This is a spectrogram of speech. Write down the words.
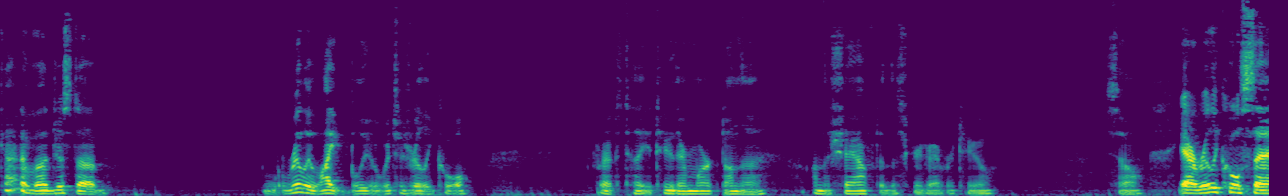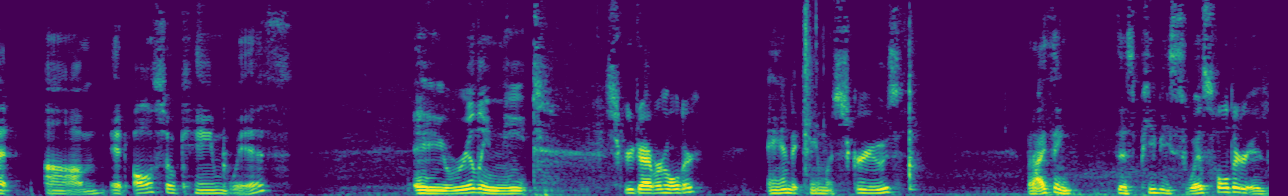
kind of a, just a really light blue, which is really cool. Forgot to tell you too, they're marked on the, on the shaft of the screwdriver too. So yeah, really cool set. Um, it also came with a really neat screwdriver holder and it came with screws. But I think this PB Swiss holder is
